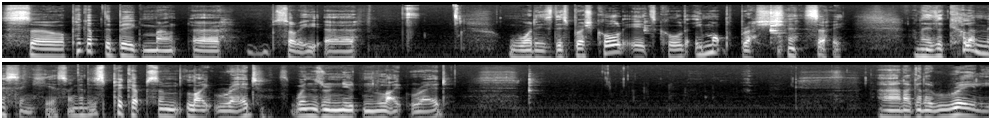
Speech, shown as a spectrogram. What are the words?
So I'll pick up the big mount, uh, sorry, uh, what is this brush called? It's called a mop brush, sorry. And there's a colour missing here, so I'm going to just pick up some light red, Winsor & Newton light red. And I'm going to really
